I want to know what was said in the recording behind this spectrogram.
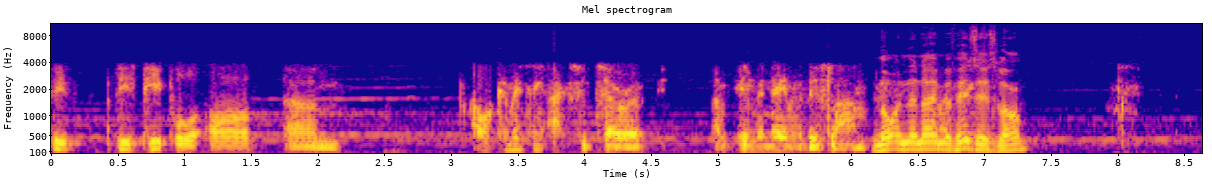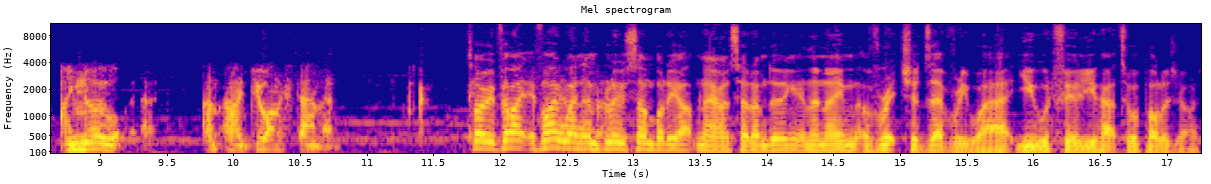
These, these people are um, are committing acts of terror um, in the name of Islam. Not in the name of his Islam. I know, um, I do understand that. So if I if I went and blew somebody up now and said I'm doing it in the name of Richards everywhere, you would feel you had to apologise.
